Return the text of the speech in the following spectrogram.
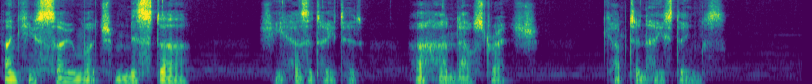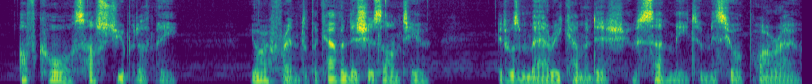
Thank you so much, Mr. She hesitated, her hand outstretched. Captain Hastings. Of course, how stupid of me. You're a friend of the Cavendishes, aren't you? It was Mary Cavendish who sent me to Monsieur Poirot.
